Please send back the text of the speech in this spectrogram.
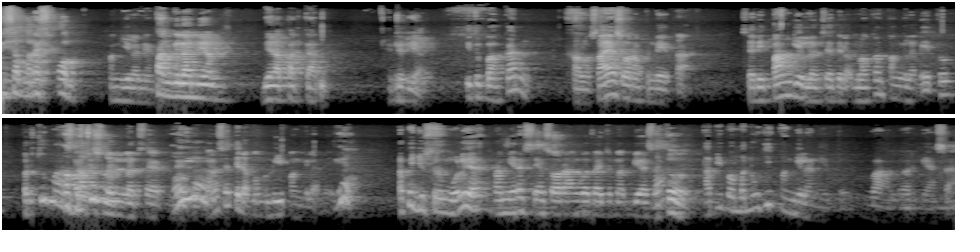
bisa merespon panggilan yang panggilan yang dia dapatkan. Itu dia. Itu bahkan kalau saya seorang pendeta, saya dipanggil dan saya tidak melakukan panggilan itu percuma oh, status dan gelar saya pendeta, oh, iya. karena saya tidak memenuhi panggilan itu. Iya. Tapi justru mulia Ramirez yang seorang anggota jemaat biasa, Betul. tapi memenuhi panggilan itu. Wah luar biasa.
